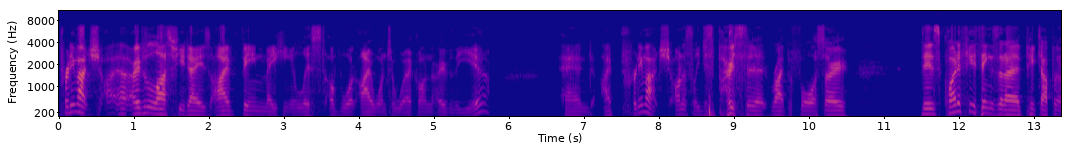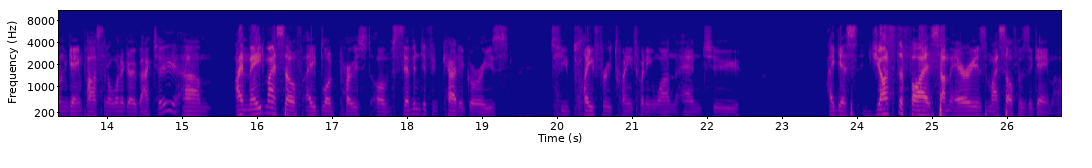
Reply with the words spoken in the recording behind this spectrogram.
pretty much uh, over the last few days I've been making a list of what I want to work on over the year. And I pretty much honestly just posted it right before. So there's quite a few things that I picked up on Game Pass that I want to go back to. Um, I made myself a blog post of seven different categories to play through 2021 and to, I guess, justify some areas of myself as a gamer.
